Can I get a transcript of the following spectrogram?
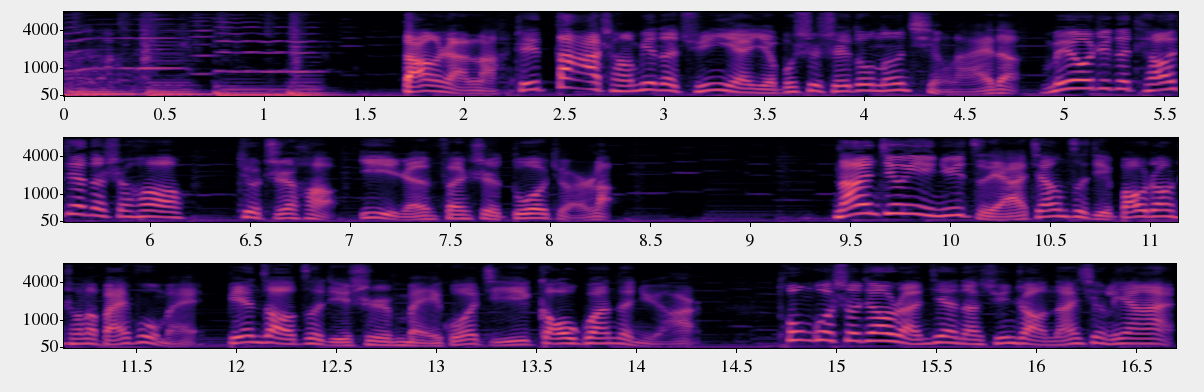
当然了，这大场面的群演也不是谁都能请来的，没有这个条件的时候，就只好一人分饰多角了。南京一女子呀，将自己包装成了白富美，编造自己是美国籍高官的女儿。通过社交软件呢寻找男性恋爱，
